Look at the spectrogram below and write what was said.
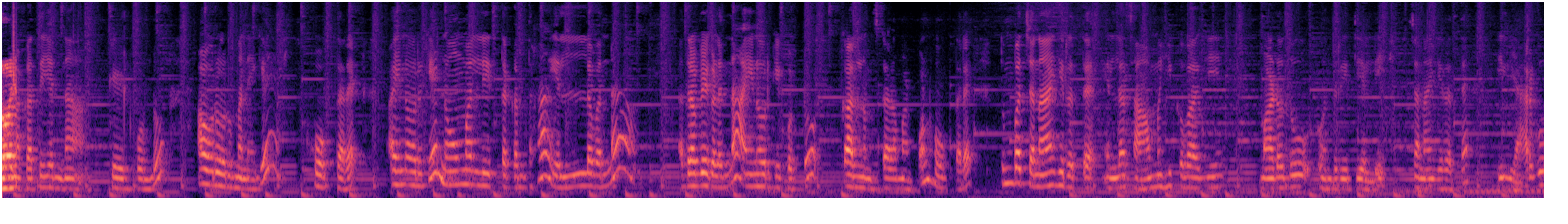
आय ಆ ಕಥೆಯನ್ನು ಕೇಳಿಕೊಂಡು ಅವ್ರವ್ರ ಮನೆಗೆ ಹೋಗ್ತಾರೆ ಐನೋರಿಗೆ ನೋಮಲ್ಲಿ ಇರ್ತಕ್ಕಂತಹ ಎಲ್ಲವನ್ನ ದ್ರವ್ಯಗಳನ್ನು ಐನೋರಿಗೆ ಕೊಟ್ಟು ಕಾಲು ನಮಸ್ಕಾರ ಮಾಡ್ಕೊಂಡು ಹೋಗ್ತಾರೆ ತುಂಬ ಚೆನ್ನಾಗಿರುತ್ತೆ ಎಲ್ಲ ಸಾಮೂಹಿಕವಾಗಿ ಮಾಡೋದು ಒಂದು ರೀತಿಯಲ್ಲಿ ಚೆನ್ನಾಗಿರುತ್ತೆ ಇಲ್ಲಿ ಯಾರಿಗೂ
